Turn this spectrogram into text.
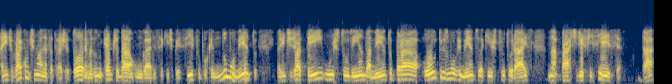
a gente vai continuar nessa trajetória, mas eu não quero te dar um gado aqui específico, porque no momento a gente já tem um estudo em andamento para outros movimentos aqui estruturais na parte de eficiência. Tá?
